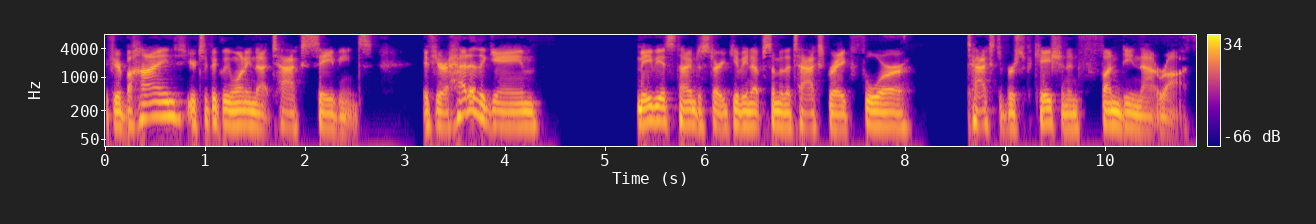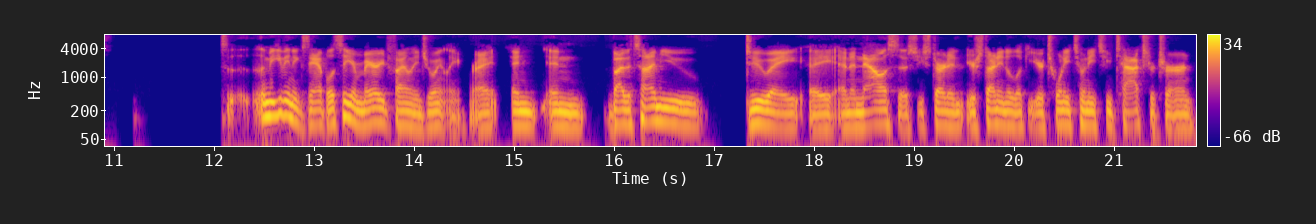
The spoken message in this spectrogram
If you're behind you're typically wanting that tax savings. If you're ahead of the game maybe it's time to start giving up some of the tax break for tax diversification and funding that roth. So let me give you an example. Let's say you're married filing jointly right? And and by the time you do a, a an analysis, you started you're starting to look at your 2022 tax return,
